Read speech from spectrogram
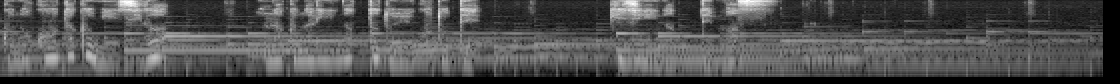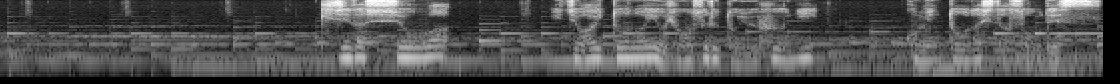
国の江沢民氏がお亡くなりになったということで記事になってます。岸田首相は一応哀悼の意を表するというふうにコメントを出したそうです。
